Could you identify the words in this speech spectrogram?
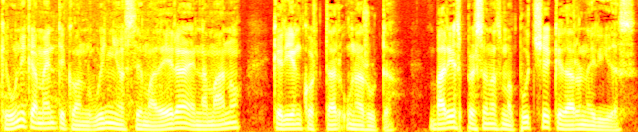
que únicamente con guiños de madera en la mano querían cortar una ruta. Varias personas mapuche quedaron heridas.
